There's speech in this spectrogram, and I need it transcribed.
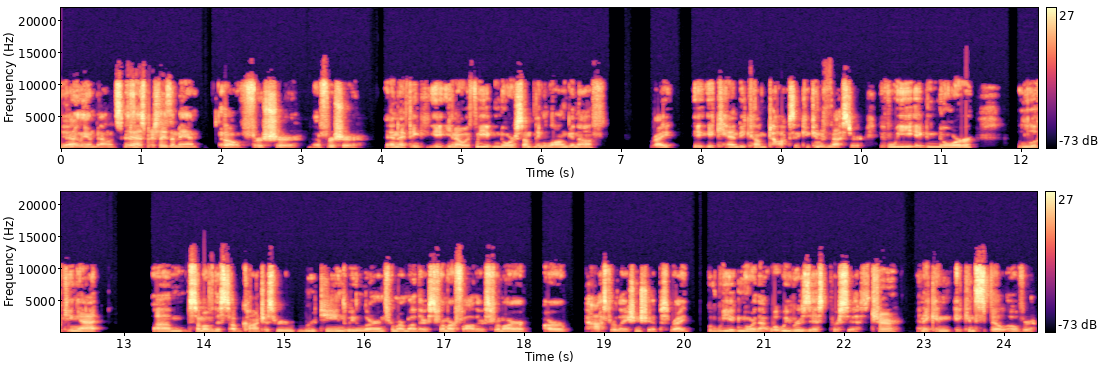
Yeah. really unbalanced Yeah. especially as a man Oh, for sure, for sure. And I think you know if we ignore something long enough, right, it, it can become toxic. It can Mhm. fester. If we ignore looking at um, some of the subconscious ru- routines we learn from our mothers, from our fathers, from our our past relationships, right? We ignore that. What we resist persists, sure and it can it can spill over.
